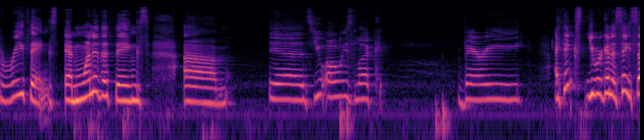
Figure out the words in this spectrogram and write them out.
three things. And one of the things um, is you always look very, I think you were going to say, so,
